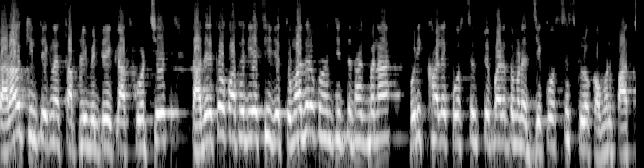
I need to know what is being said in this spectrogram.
তারাও কিন্তু এখানে সাপ্লিমেন্টারি ক্লাস করছে। তাদেরকেও কথা দিয়েছি যে তোমাদেরও কোনো চিন্তা থাকবে না। পরীক্ষা হলে কোশ্চেন্স পেপারে তোমরা যে কোশ্চেন্সগুলো কমন পাচ্ছ,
